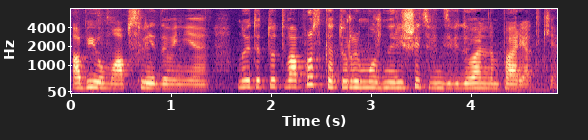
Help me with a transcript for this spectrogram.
объему обследования, но это тот вопрос, который можно решить в индивидуальном порядке.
